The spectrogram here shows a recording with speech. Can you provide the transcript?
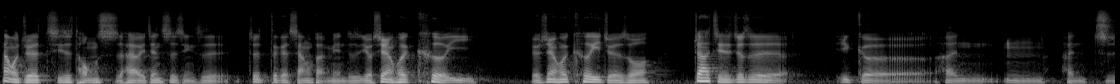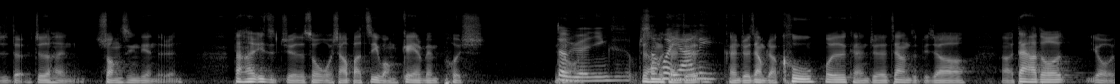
但我觉得其实同时还有一件事情是，就这个相反面，就是有些人会刻意，有些人会刻意觉得说，就他其实就是一个很嗯很直的，就是很双性恋的人，但他一直觉得说我想要把自己往 gay 那边 push 的原因是什么？就他们可能觉得社会压力，可能觉得这样比较酷，或者是可能觉得这样子比较呃大家都有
